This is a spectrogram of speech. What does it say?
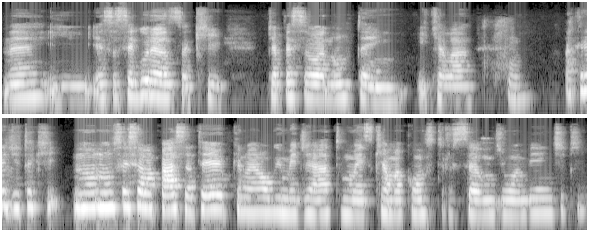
né? E essa segurança que, que a pessoa não tem e que ela Sim. acredita que não, não sei se ela passa a ter, porque não é algo imediato, mas que é uma construção de um ambiente que,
